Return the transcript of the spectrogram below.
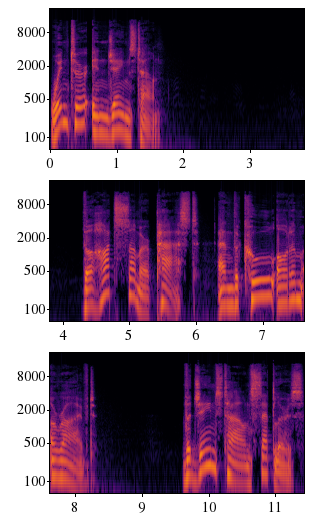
Winter in Jamestown The hot summer passed, and the cool autumn arrived. The Jamestown settlers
